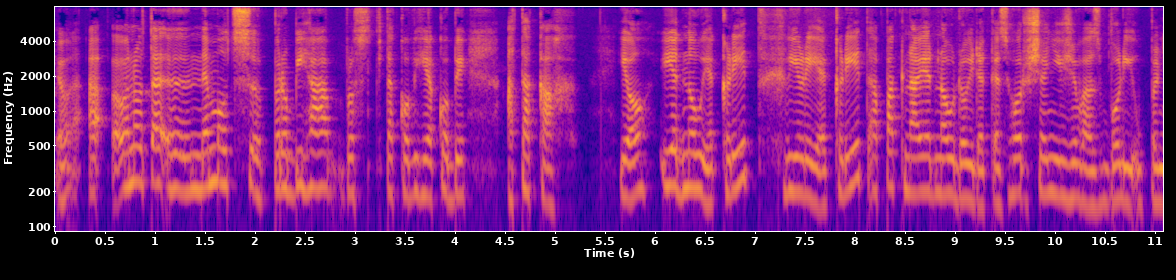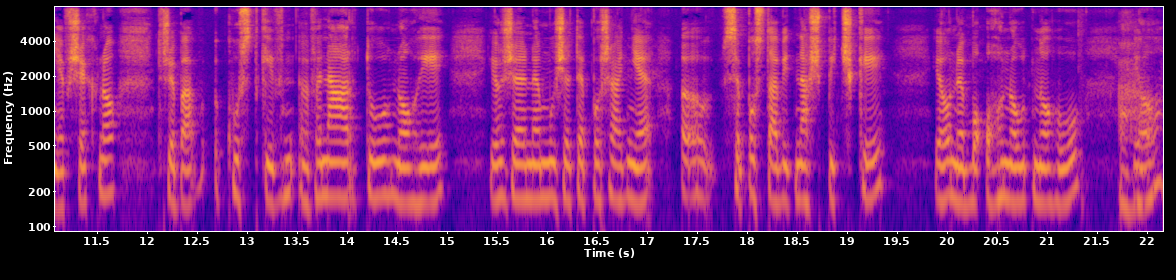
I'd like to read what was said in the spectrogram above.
Jo, a ono, ta eh, nemoc probíhá v takových jakoby atakách. Jo, jednou je klid, chvíli je klid a pak najednou dojde ke zhoršení, že vás bolí úplně všechno, třeba kustky v, v nártu, nohy, jo, že nemůžete pořádně uh, se postavit na špičky, jo, nebo ohnout nohu. Aha. Jo,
